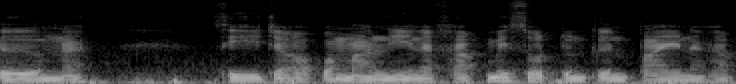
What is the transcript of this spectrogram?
เดิมๆนะ สีจะออกประมาณนี้นะครับ ไม่สดจนเกินไปนะครับ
